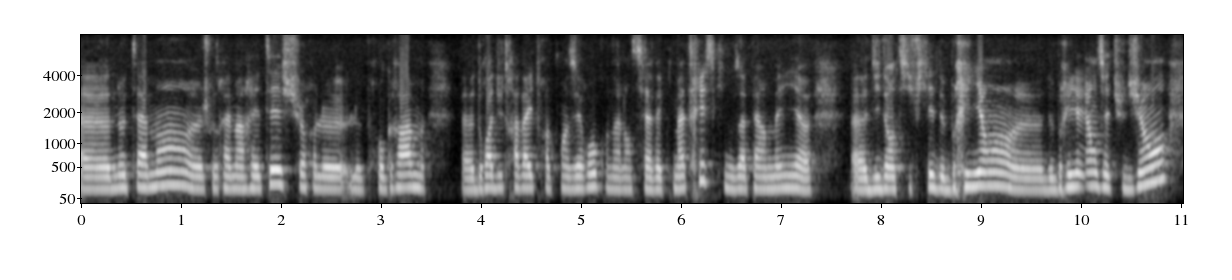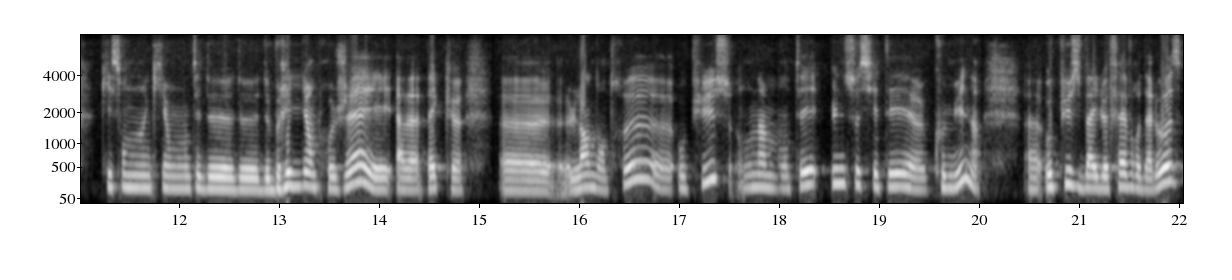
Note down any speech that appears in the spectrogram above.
Euh, notamment, euh, je voudrais m'arrêter sur le, le programme euh, Droit du travail 3.0 qu'on a lancé avec Matrice, qui nous a permis d'identifier de brillants, de brillants étudiants qui sont qui ont monté de, de, de brillants projets et avec l'un d'entre eux, Opus, on a monté une société commune, Opus by Lefebvre d'Alloz,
